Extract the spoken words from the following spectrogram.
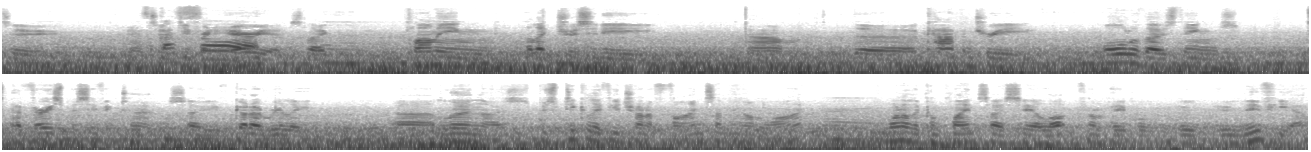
to you know, to different areas. Like Mm. plumbing, electricity, um, the carpentry, all of those things have very specific terms. So you've got to really uh, learn those, particularly if you're trying to find something online. うん One of the complaints I see a lot from people who, who live here,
